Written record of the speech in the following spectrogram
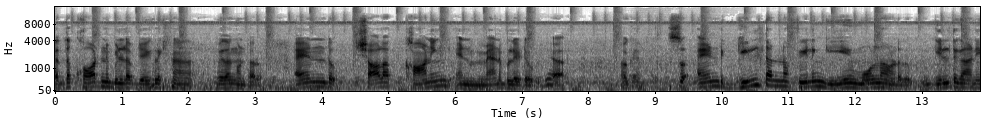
పెద్ద కార్డ్ని బిల్డప్ చేయగలిగిన విధంగా ఉంటారు. అండ్ చాలా conning and manipulative okay? So and guilt అన్న ఫీలింగ్ ఏ మూలన ఉండదు. గిల్ట్ కానీ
